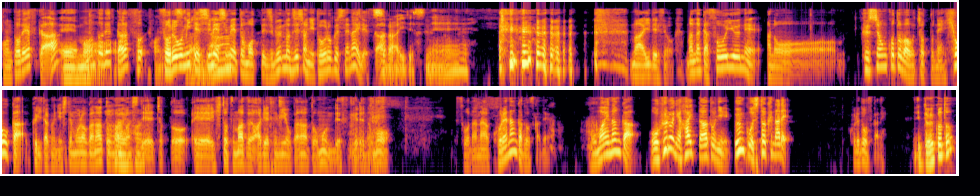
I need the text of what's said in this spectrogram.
本当ですか？えー、もう。本当ですか？そそれを見て、しめしめと思って自分の辞書に登録してないですか？辛いですね。まあいいですよ。まあなんかそういうね、あのークッション言葉をちょっとね、評価、栗田君にしてもらおうかなと思いまして、はいちょっと、えー一つまず上げてみようかなと思うんですけれども、そうだな、これなんかどうですかね？お前なんか、お風呂に入った後にうんこしたくなれ。これどうですかね？え、どういうこと？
